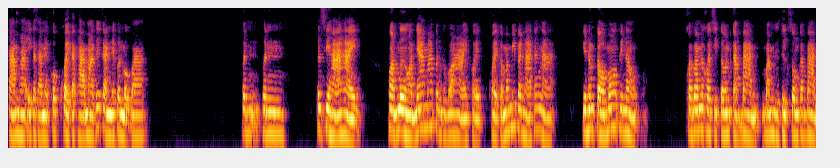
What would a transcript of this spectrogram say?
ถามหาเอกสารให้ครบข่อยก็ถามหาคือกันในเพิ่นบอกว่า เพิ่นเพิ่น พิ่นสิหาให้หอดมือหอดย่ามมาเพิ่นก็บ่หายข่อยข่อยก็มามีปัญหาทั้งหนาอยู่น้ำต่อหม้อพี่น้องข่อยว่าไม่ค่อยสิตนกลับบ้านบ่มันสิถึกส่งกลับบ้าน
